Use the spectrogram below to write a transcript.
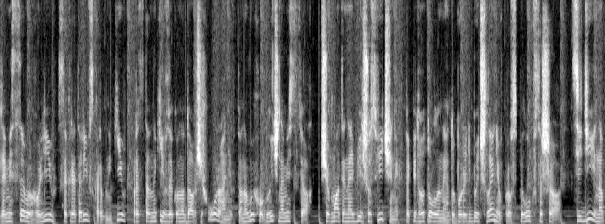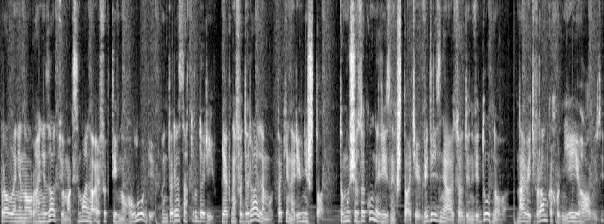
для місцевих голів, секретарів, скарбників, представників законодавчих органів та нових облич на місцях, щоб мати найбільш освічених та підготовлених до боротьби членів профспілок в США. Ці дії направлені на організацію максимально ефективного лобі в інтересах трударів, як на федеральному, так і на рівні штату. Тому що закони різних штатів відрізняються один від одного навіть в рамках однієї галузі.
